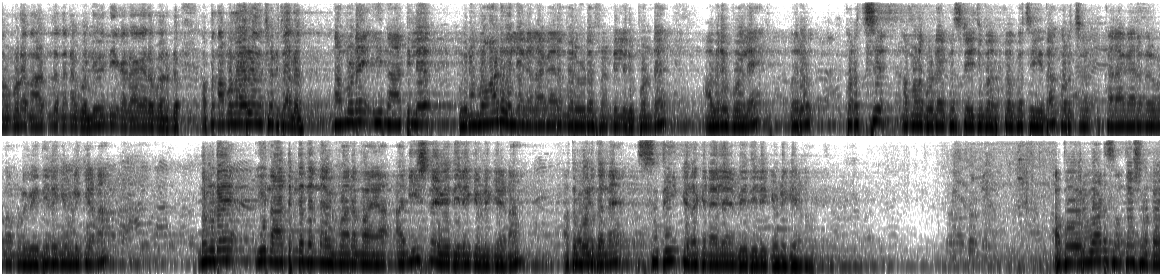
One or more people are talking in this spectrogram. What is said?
നമ്മുടെ നാട്ടിലെ തന്നെ വലിയ വലിയ കലാകാരന്മാരുണ്ട്. അപ്പൊ നമുക്ക് അവരെ ക്ഷണിച്ചാലോ? നമ്മുടെ ഈ നാട്ടിലെ ഒരുപാട് വലിയ കലാകാരന്മാരുടെ ഫ്രണ്ടിൽ ഇരിപ്പുണ്ട്. അവരെ പോലെ ഒരു കുറച്ച് നമ്മളെ കൂടെയൊക്കെ സ്റ്റേജ് വർക്കൊക്കെ ചെയ്ത കുറച്ച് കലാകാരന്മാരെ കൂടെ നമ്മൾ വേദിയിലേക്ക് വിളിക്കുകയാണ്. നമ്മുടെ ഈ നാട്ടിന്റെ തന്നെ അഭിമാനമായ അനീഷിനെ വേദിയിലേക്ക് വിളിക്കുകയാണ്. അതുപോലെ തന്നെ സുധി കിഴക്കനലയം വേദിയിലേക്ക് വിളിക്കുകയാണ്. അപ്പോൾ ഒരുപാട് സന്തോഷമുണ്ട്.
